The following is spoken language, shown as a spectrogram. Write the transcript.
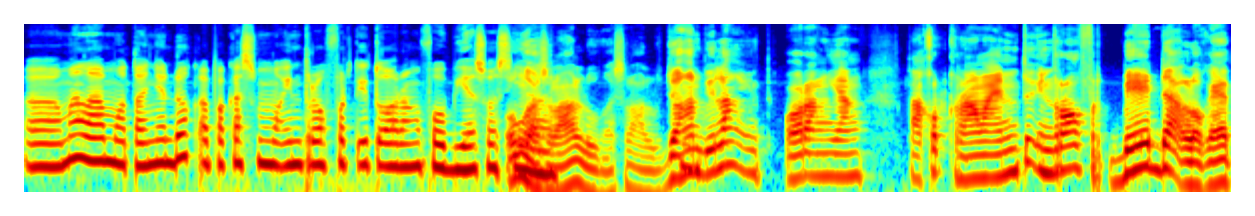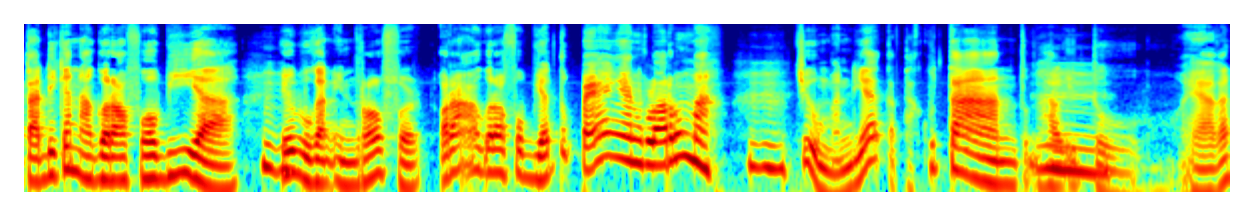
Eh, malah mau tanya dok, apakah semua introvert itu orang fobia sosial? Oh nggak selalu, nggak selalu. Jangan bilang in- orang yang takut keramaian itu introvert. Beda loh kayak tadi kan agorafobia. Itu bukan introvert. Orang agorafobia tuh pengen keluar rumah. Mm-mm. Cuman dia ketakutan untuk hal Hmm. itu, ya kan?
